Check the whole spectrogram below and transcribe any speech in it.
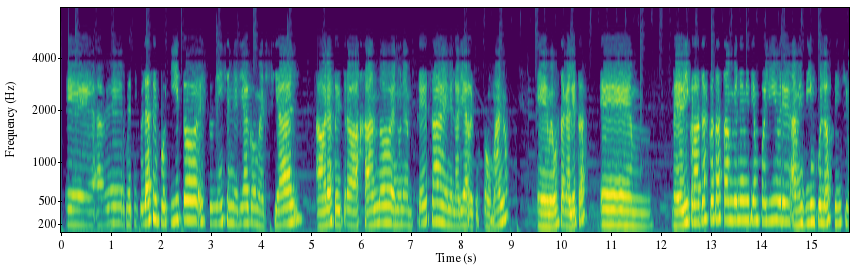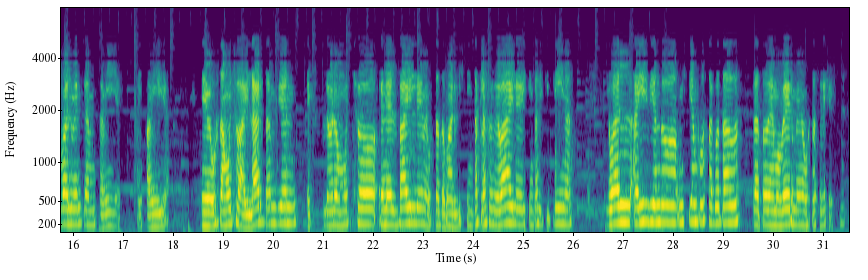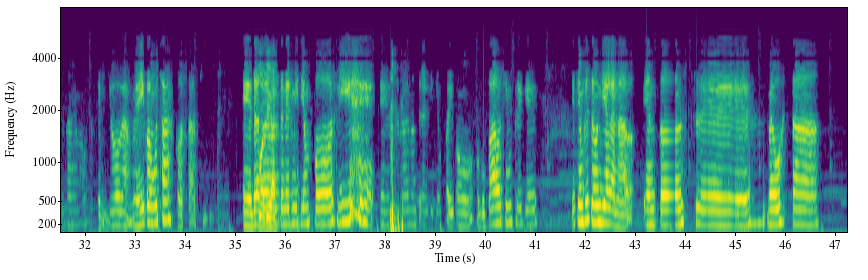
a ver, me titulé hace poquito, estudié ingeniería comercial, ahora estoy trabajando en una empresa en el área de recursos humanos eh, me gusta Caleta. Eh, me dedico a otras cosas también en mi tiempo libre, a mis vínculos principalmente, a mis amigas, a mi familia. Eh, me gusta mucho bailar también, exploro mucho en el baile, me gusta tomar distintas clases de baile, distintas disciplinas. Igual ahí viendo mis tiempos acotados, trato de moverme, me gusta hacer ejercicio también, me gusta hacer yoga, me dedico a muchas cosas. Eh, trato de mantener mi tiempo, sí, eh, trato de mantener mi tiempo ahí como ocupado siempre que, que siempre sea un día ganado. Entonces, me gusta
